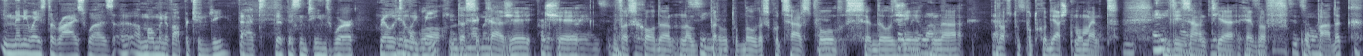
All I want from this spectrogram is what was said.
in many ways the rise was a, a moment of opportunity that the Byzantines were Би могло да се каже, че възхода на Първото българско царство се дължи на просто подходящ момент. Византия е в опадък.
